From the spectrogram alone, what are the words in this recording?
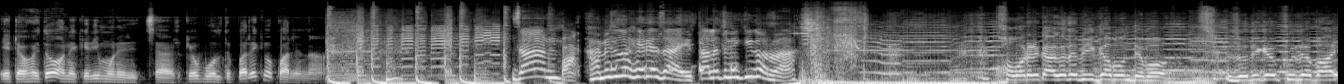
এটা হয়তো অনেকেরই মনের ইচ্ছা কেউ বলতে পারে কেউ পারে না। জান আমি যদি হেরে যাই তাহলে তুমি কি করবা? খবরের কাগজে বিজ্ঞাপন দেব। যদি কেউ খুঁজে পায়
